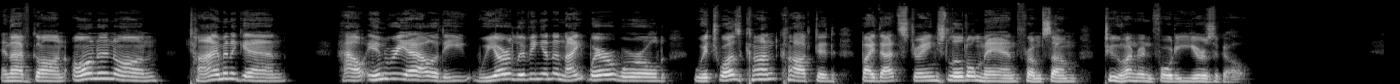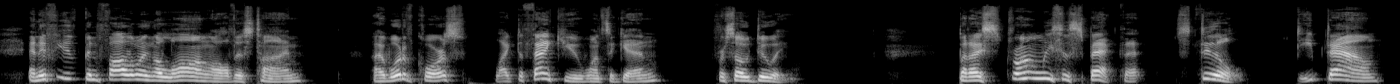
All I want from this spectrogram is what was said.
And I've gone on and on, time and again, how in reality we are living in a nightmare world which was concocted by that strange little man from some 240 years ago. And if you've been following along all this time, I would, of course, like to thank you once again for so doing. But I strongly suspect that still, deep down,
